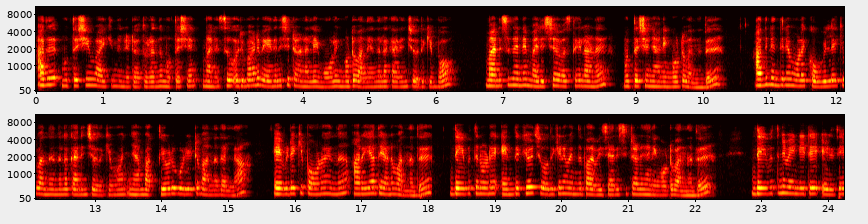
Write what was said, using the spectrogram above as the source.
അത് മുത്തശ്ശിയും വായിക്കുന്നുണ്ട് കേട്ടോ. തുടർന്ന് മുത്തശ്ശൻ മനസ്സ് ഒരുപാട് വേദനിച്ചിട്ടാണല്ലേ മോൾ ഇങ്ങോട്ട് വന്നതെന്നുള്ള കാര്യം ചോദിക്കുമ്പോൾ മനസ്സ് തന്നെ മരിച്ച അവസ്ഥയിലാണ് മുത്തശ്ശൻ ഞാൻ ഇങ്ങോട്ട് വന്നത്. അതിനെന്തിനാ മോളെ കോവിലേക്ക് വന്നതെന്നുള്ള കാര്യം ചോദിക്കുമ്പോൾ ഞാൻ ഭക്തിയോട് കൂടിയിട്ട് വന്നതല്ല. എവിടേക്ക് പോകണോ എന്ന് അറിയാതെയാണ് വന്നത്. ദൈവത്തിനോട് എന്തൊക്കെയോ ചോദിക്കണമെന്ന് വിചാരിച്ചിട്ടാണ് ഞാൻ ഇങ്ങോട്ട് വന്നത്. ദൈവത്തിന് വേണ്ടിയിട്ട് എഴുതിയ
